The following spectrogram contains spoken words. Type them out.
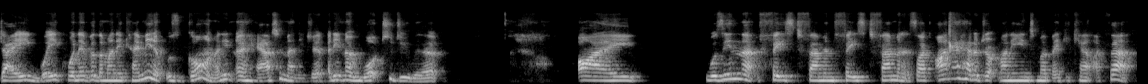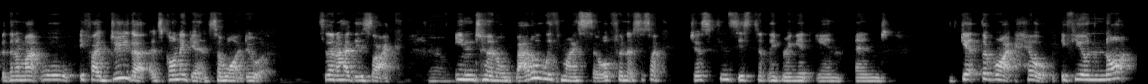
day, week, whenever the money came in, it was gone. I didn't know how to manage it. I didn't know what to do with it. I was in that feast, famine, feast, famine. It's like, I know how to drop money into my bank account like that. But then I'm like, well, if I do that, it's gone again. So why do it? So then I had this like yeah. internal battle with myself. And it's just like, just consistently bring it in and get the right help. If you're not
